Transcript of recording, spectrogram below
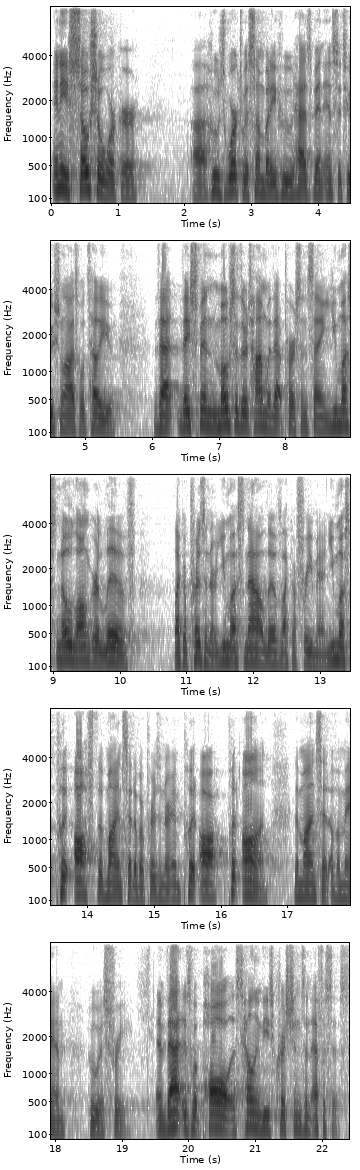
Any social worker uh, who's worked with somebody who has been institutionalized will tell you that they spend most of their time with that person saying, You must no longer live like a prisoner. You must now live like a free man. You must put off the mindset of a prisoner and put, off, put on the mindset of a man who is free. And that is what Paul is telling these Christians in Ephesus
